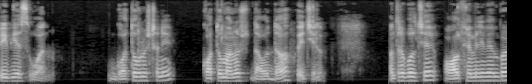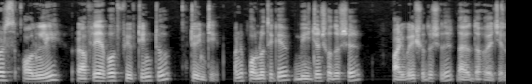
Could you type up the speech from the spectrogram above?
previous one? গত অনুষ্ঠানে কত মানুষ দাওয়াত দেওয়া হয়েছিল? অন্তরা বলছে অল ফ্যামিলি মেম্বার্স অনলি রাফলি অ্যাবাউট ফিফটিন টু টোয়েন্টি মানে পনেরো থেকে বিশ জন সদস্যের, পারিবারিক সদস্যদের দায়িত্ব দেওয়া হয়েছিল।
